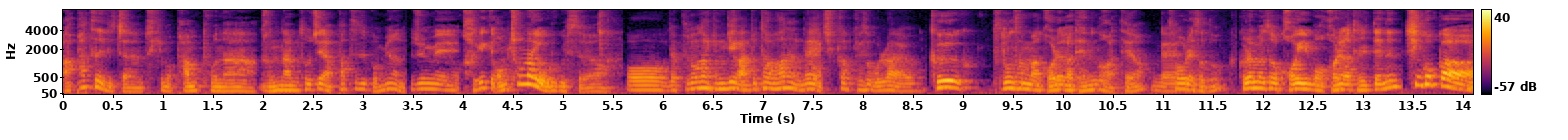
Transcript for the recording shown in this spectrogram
아파트들 있잖아요. 특히 뭐 반포나 강남 소재 아파트들 보면 요즘에 가격이 엄청나게 오르고 있어요. 어, 네, 부동산 경기가 안 좋다고 하는데 집값 계속 올라요. 그 부동산만 거래가 되는 것 같아요. 네. 서울에서도. 그러면서 거의 뭐 거래가 될 때는 신고가가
